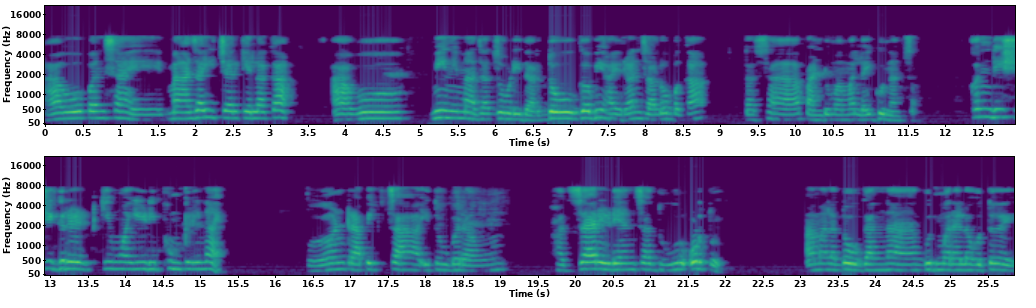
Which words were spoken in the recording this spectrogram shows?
आहो पण साहेब माझा विचार केला का? आहो मी नि माझा जोडीदार दोघ बी हैराण झालो बघा. तसा पांडुमामा लय गुणाचा. कंदी सिगरेट किंवा इडी फुंकली नाही पण ट्रॅफिकचा इथं उभं राहून हजार इड्यांचा धूर ओढतोय. आम्हाला दोघांना गुदमरायला होतय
